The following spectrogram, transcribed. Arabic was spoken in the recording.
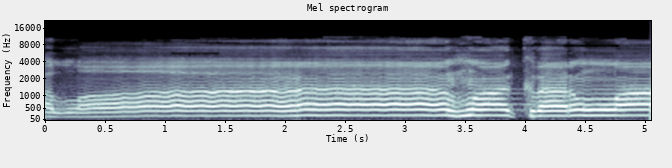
الله أكبر الله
